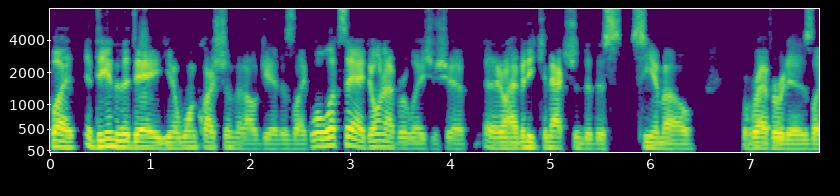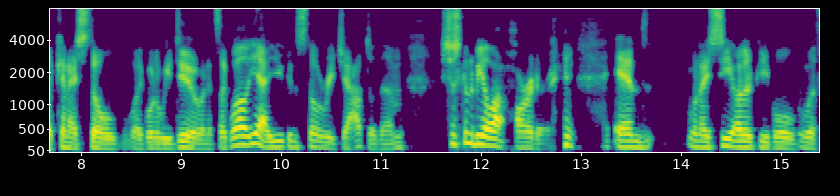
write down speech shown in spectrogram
But at the end of the day you know one question that i'll get is like well let's say i don't have a relationship and i don't have any connection to this cmo or whoever it is like can i still like what do we do? And it's like well yeah you can still reach out to them. It's just going to be a lot harder. And when I see other people with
